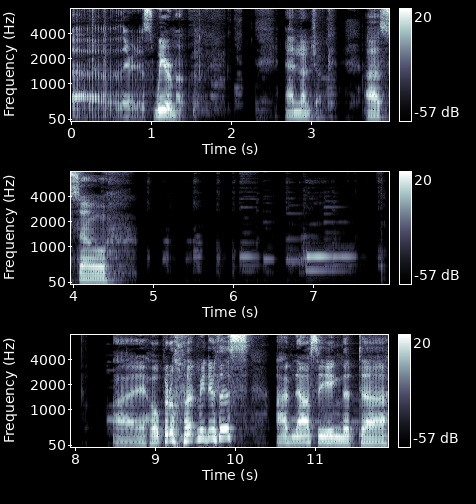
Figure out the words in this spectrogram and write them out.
Uh, there it is, Wii Remote. And Nunchuk. Uh, so I hope it'll let me do this. I'm now seeing that, uh,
